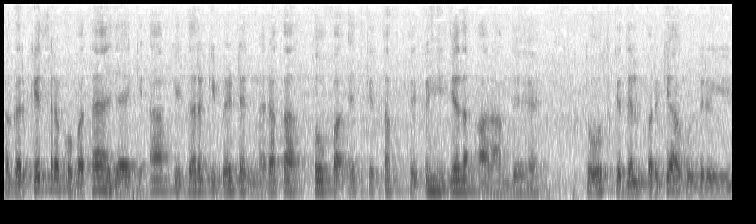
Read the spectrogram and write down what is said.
अगर किसरा को बताया जाए कि आपके घर की बैठक में रखा तोहफा इसके तख्त से कहीं ज़्यादा आरामदेह है तो उसके दिल पर क्या गुजरेगी?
